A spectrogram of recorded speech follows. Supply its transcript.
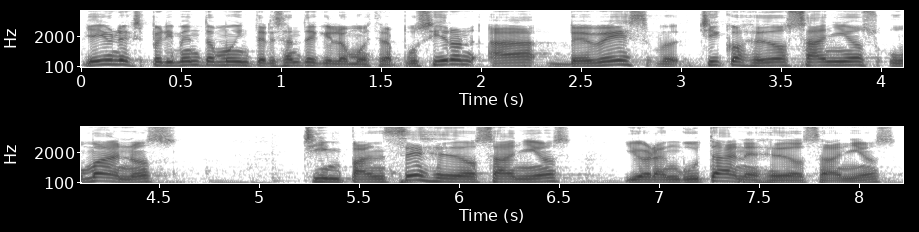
y hay un experimento muy interesante que lo muestra. Pusieron a bebés, chicos de dos años, humanos, chimpancés de dos años y orangutanes de dos años,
